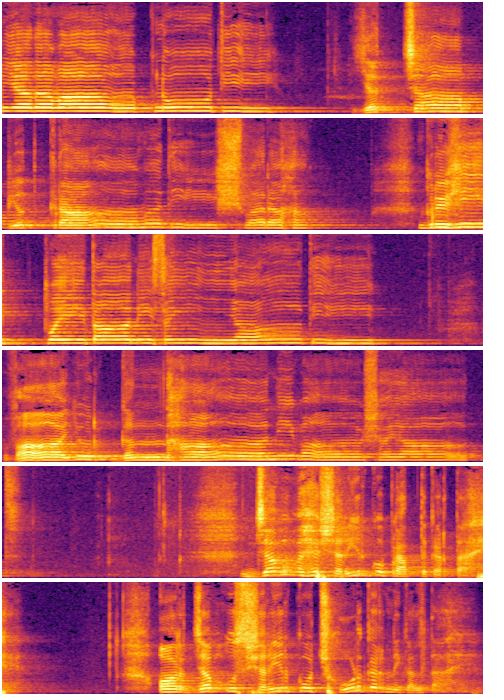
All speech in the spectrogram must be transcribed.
यदवाप्नोति यच्चाप्युत्क्रामतीश्वरः गृहीत्वैतानि संयाति वायुर्गन्धानिवाशयात्। जब वह शरीर को प्राप्त करता है और जब उस शरीर को छोड़कर निकलता है,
